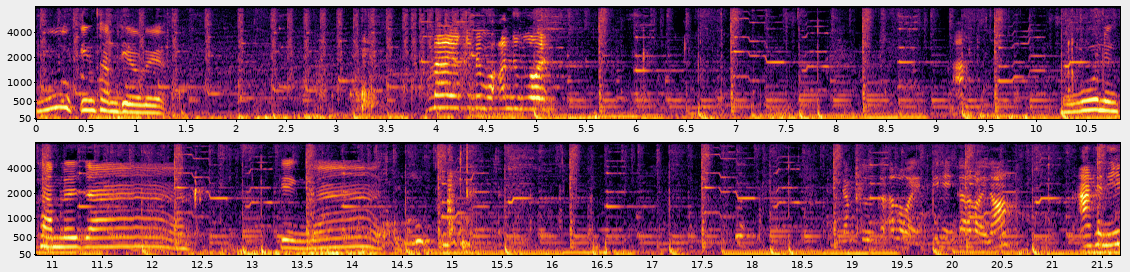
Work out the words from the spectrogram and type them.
อู้กินคำเดียวเลยอะ แม่ยังกินไปหมดอันหนึ่งเลยอะอู้หนึ่งคำเลยจ้า เก่งมากจำเกินก็อร่อยพี่เห็นก็อร่อยเนาะอะทีนี้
